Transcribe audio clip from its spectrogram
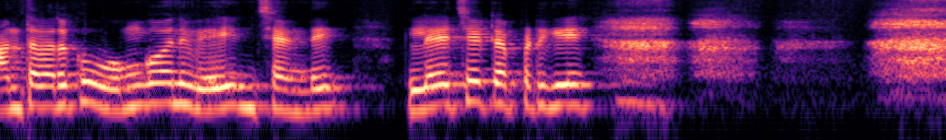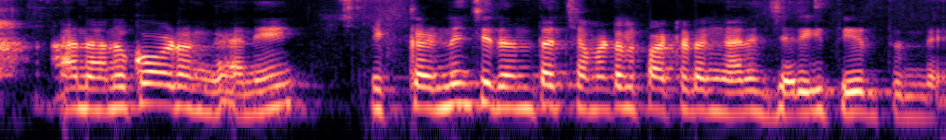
అంతవరకు ఒంగోని వేయించండి. లేచేటప్పటికి అని అనుకోవడం కానీ ఇక్కడి నుంచి ఇదంతా చెమటలు పట్టడం కానీ జరిగి తీరుతుంది.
